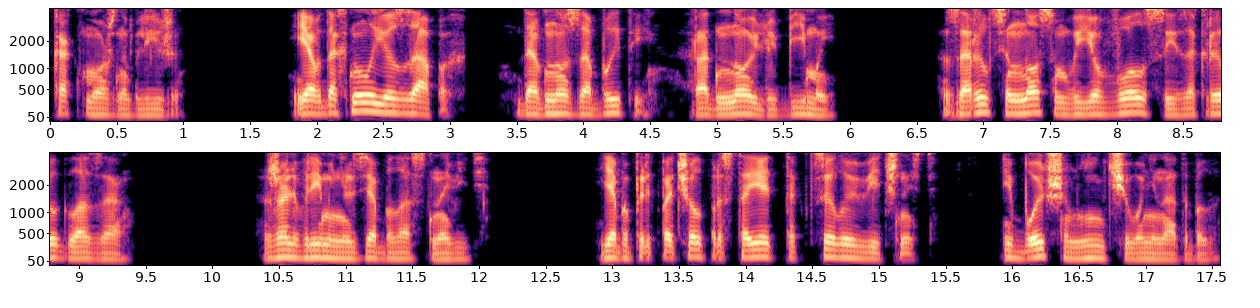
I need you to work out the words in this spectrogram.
как можно ближе. Я вдохнул ее запах, давно забытый, родной, любимый. Зарылся носом в ее волосы и закрыл глаза. Жаль, время нельзя было остановить. Я бы предпочел простоять так целую вечность и больше мне ничего не надо было.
